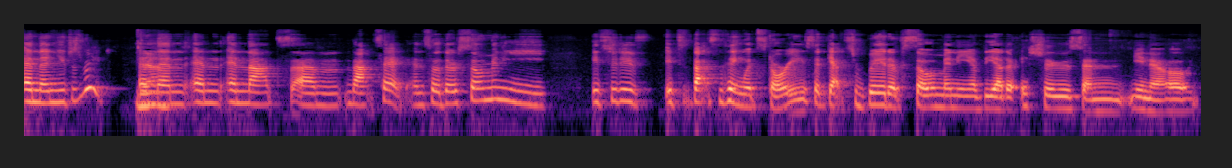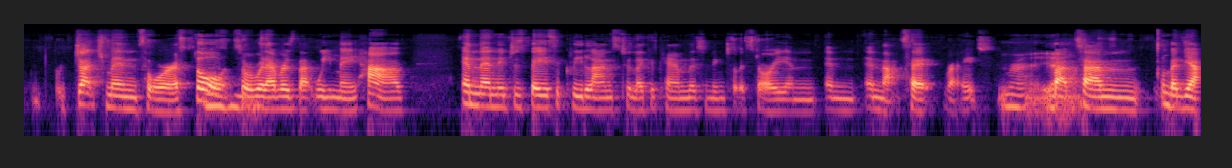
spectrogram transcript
And then you just read. Yeah. And then and and that's um that's it. And so there's so many it's sort of it's that's the thing with stories it gets rid of so many of the other issues and you know judgments or thoughts mm-hmm. or whatever that we may have and then it just basically lands to like okay i'm listening to a story and and and that's it right? Right yeah. but um but yeah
